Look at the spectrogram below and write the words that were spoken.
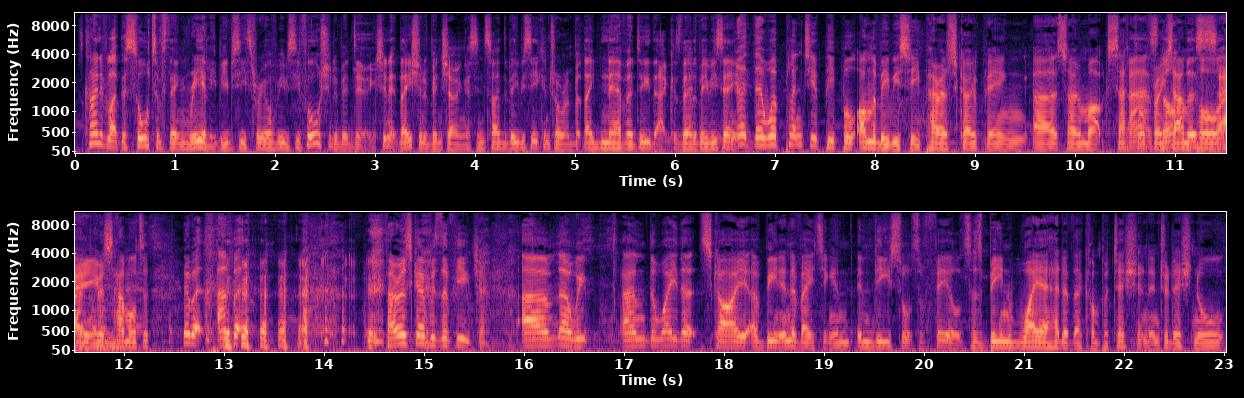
It's kind of like the sort of thing, really, BBC Three or BBC Four should have been doing, shouldn't it? They should have been showing us inside the BBC control room, but they'd never do that because they're the BBC. No, there were plenty of people on the BBC periscoping. Uh, so Mark Settle, That's for example, and. Chris Hamilton. No, but, uh, but Periscope is the future. Um, no, we. And the way that Sky have been innovating in, in these sorts of fields has been way ahead of their competition in traditional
